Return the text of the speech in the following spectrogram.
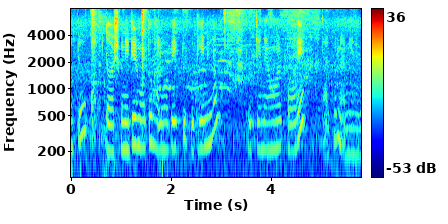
একটু দশ মিনিটের মতো ভালোভাবে একটু ফুটিয়ে নিলাম। ফুটিয়ে নেওয়ার পরে তারপর নামিয়ে নেব।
